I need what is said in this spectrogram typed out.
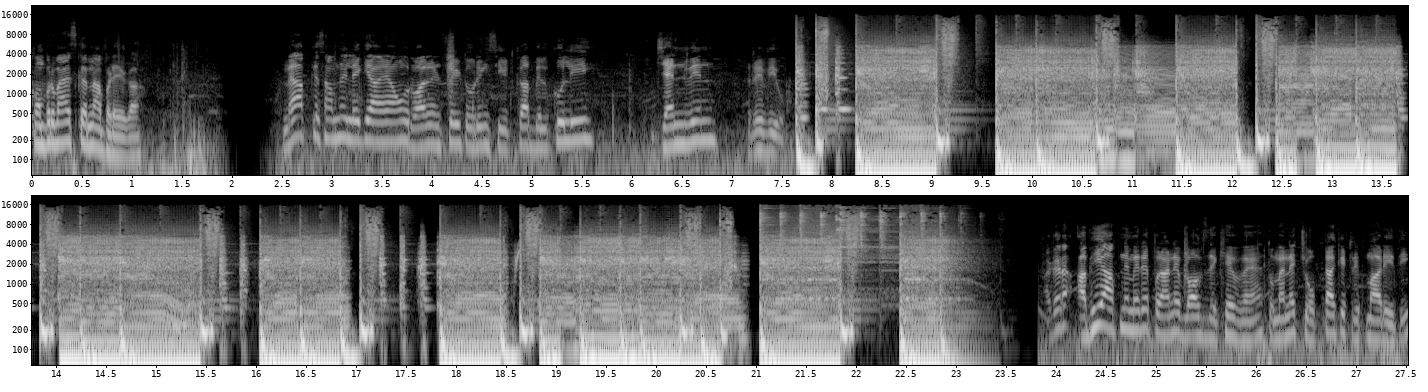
कॉम्प्रोमाइज़ करना पड़ेगा। मैं आपके सामने लेके आया हूँ रॉयल इनफील्ड टूरिंग सीट का बिल्कुल ही जेनविन रिव्यू अभी आपने मेरे पुराने ब्लॉग्स देखे हुए हैं तो मैंने चोपटा की ट्रिप मारी थी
